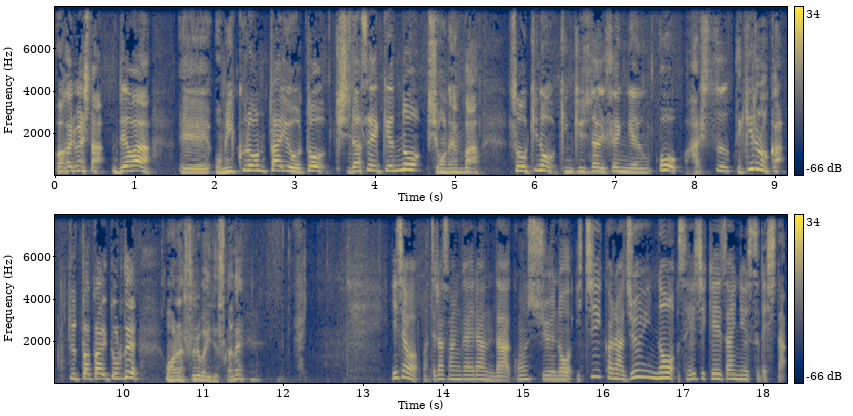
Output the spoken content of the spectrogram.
わかりました。では、えー、オミクロン対応と岸田政権の正念場、早期の緊急事態宣言を発出できるのかといったタイトルでお話しすればいいですかね。うんはい、以上、町田さんが選んだ今週の1位から10位の政治経済ニュースでした。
